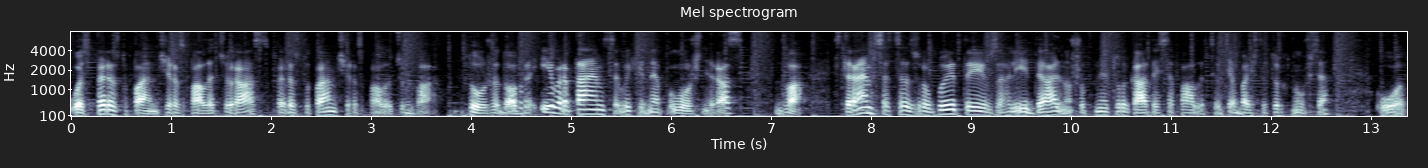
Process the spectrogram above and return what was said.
Ось переступаємо через палицю раз, переступаємо через палицю два. Дуже добре. І вертаємося в вихідне положення. Раз, два. Стараємося це зробити взагалі ідеально, щоб не торкатися палиці. От я бачите, торкнувся. От.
